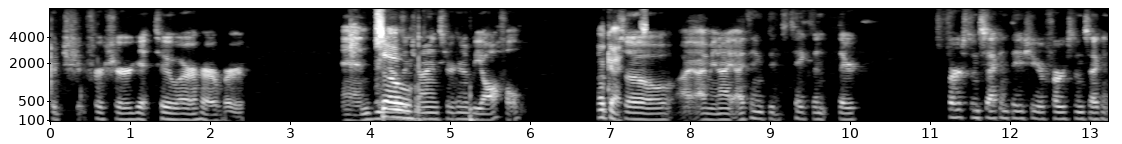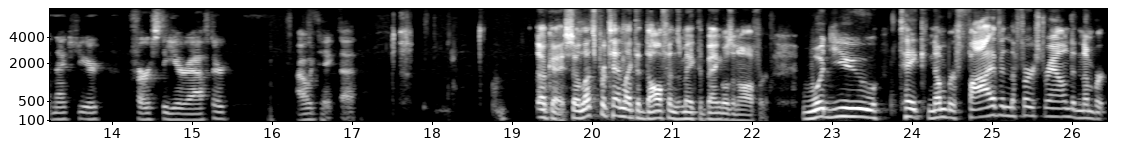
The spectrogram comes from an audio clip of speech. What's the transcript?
could sh- for sure get to or Herbert. And you know So- the Giants are going to be awful. Okay. So I, I mean, I, I think to take the, their first and second this year, first and second next year, first the year after. I would take that. Okay, so let's pretend like the Dolphins make the Bengals an offer. Would you take number five in the first round and number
